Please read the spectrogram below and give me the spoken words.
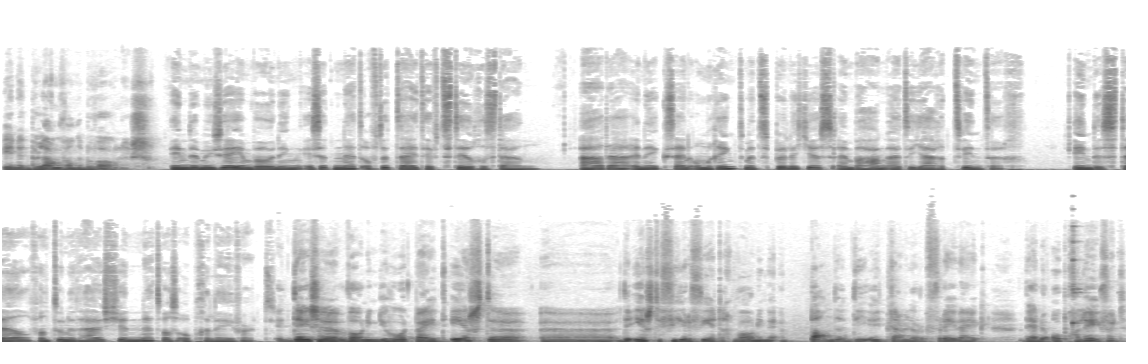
in het belang van de bewoners. In de museumwoning is het net of de tijd heeft stilgestaan. Ada en ik zijn omringd met spulletjes en behang uit de jaren twintig. In de stijl van toen het huisje net was opgeleverd. Deze woning die hoort bij het eerste, uh, de eerste 44 woningen en panden die in Tuindorp Vreewijk werden opgeleverd.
